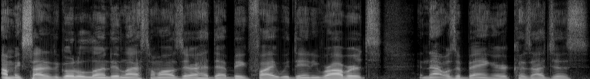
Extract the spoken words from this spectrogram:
I'm excited to go to London. Last time I was there, I had that big fight with Danny Roberts, and that was a banger because I just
